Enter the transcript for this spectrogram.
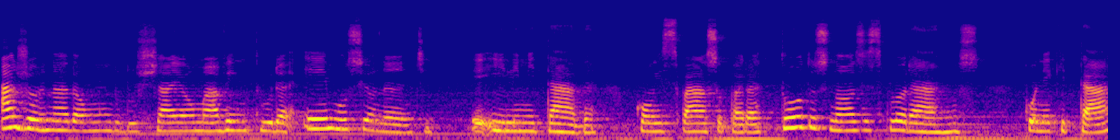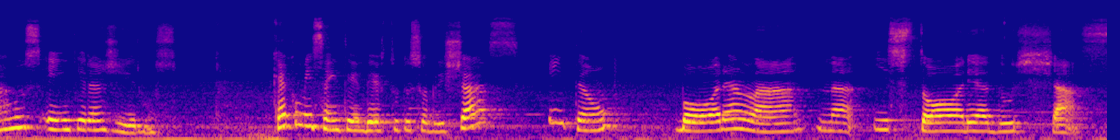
a jornada ao mundo do chá é uma aventura emocionante e ilimitada com espaço para todos nós explorarmos, conectarmos e interagirmos. Quer começar a entender tudo sobre chás? Então, bora lá na história dos chás.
